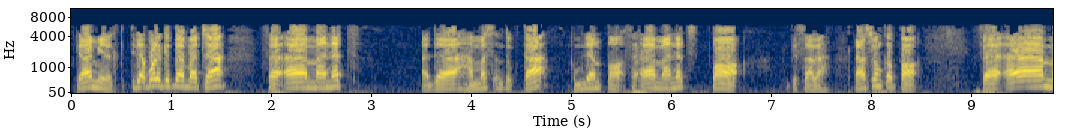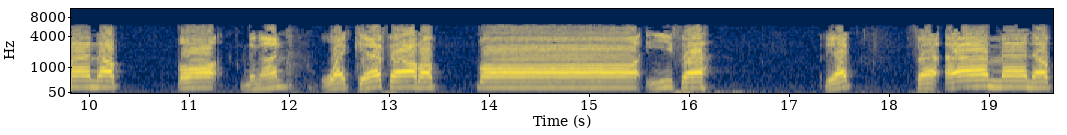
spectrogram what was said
kamil. Tidak boleh kita baca fa'amanat ada hamas untuk ta kemudian ta fa'amanat ta. Itu salah. Langsung ke ta. Fa'amanat ta dengan wa kafarat ta'ifah. Lihat fa'amanat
